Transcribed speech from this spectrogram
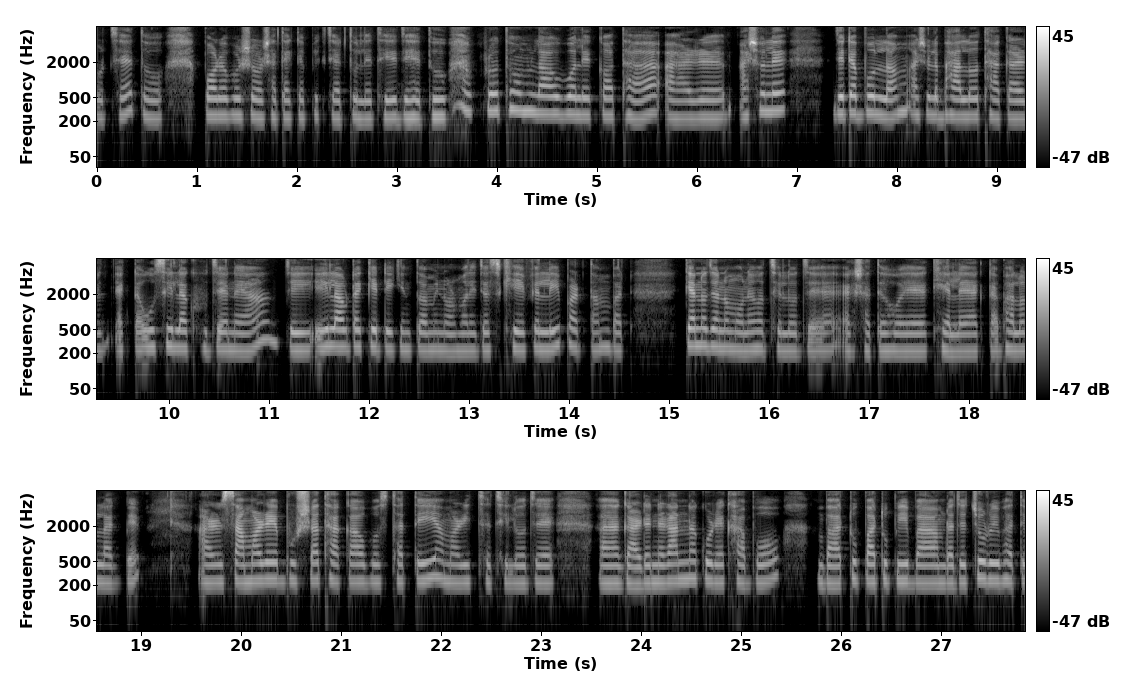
করছে। তো পরে অবশ্য ওর সাথে একটা পিকচার তুলেছি, যেহেতু প্রথম লাউ বলে কথা। আর আসলে যেটা বললাম, আসলে ভালো থাকার একটা উসিলা খুঁজে নেয়া, যেই এই লাউটা কেটে কিন্তু আমি নর্মালি জাস্ট খেয়ে ফেললেই পারতাম বাট কেন যেন মনে হচ্ছিল যে একসাথে হয়ে খেলে একটা ভালো লাগবে। আর সামারে বুসরা থাকা অবস্থাতেই আমার ইচ্ছে ছিল যে গার্ডেনে রান্না করে খাব বা টুপা টুপি বা আমরা যে চড়ুই ভাতে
